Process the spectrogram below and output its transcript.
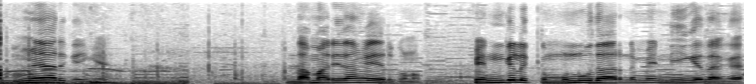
செம்மையாக இருக்கீங்க. இந்த மாதிரி தாங்க இருக்கணும். பெண்களுக்கு முன் உதாரணமே நீங்கள் தாங்க?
